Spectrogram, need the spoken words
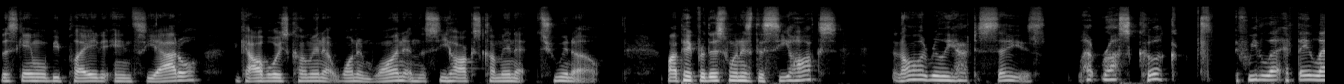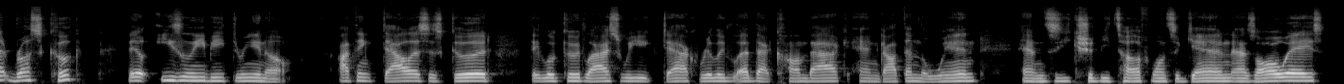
This game will be played in Seattle. The Cowboys come in at one and one, and the Seahawks come in at two and zero. Oh. My pick for this one is the Seahawks. And all I really have to say is let Russ cook. If we let if they let Russ cook, they'll easily be 3 and 0. I think Dallas is good. They looked good last week. Dak really led that comeback and got them the win. And Zeke should be tough once again, as always.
